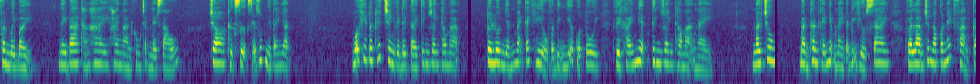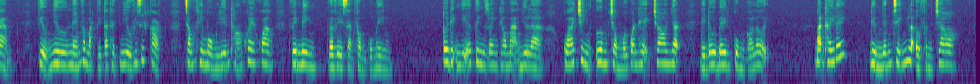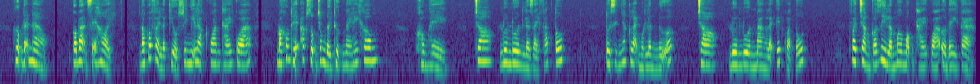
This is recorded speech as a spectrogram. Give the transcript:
Phần 17 Ngày 3 tháng 2 2006 Cho thực sự sẽ giúp người ta nhận Mỗi khi tôi thuyết trình về đề tài kinh doanh theo mạng, tôi luôn nhấn mạnh cách hiểu và định nghĩa của tôi về khái niệm kinh doanh theo mạng này. Nói chung, bản thân khái niệm này đã bị hiểu sai và làm cho nó có nét phản cảm, kiểu như ném vào mặt người ta thật nhiều visit card, trong khi mồm liến thoáng khoe khoang về mình và về sản phẩm của mình. Tôi định nghĩa kinh doanh theo mạng như là quá trình ươm trồng mối quan hệ cho nhận để đôi bên cùng có lợi. Bạn thấy đấy, điểm nhấn chính là ở phần cho. Hượm đã nào, có bạn sẽ hỏi, đó có phải là kiểu suy nghĩ lạc quan thái quá mà không thể áp dụng trong đời thực này hay không? Không hề, cho luôn luôn là giải pháp tốt. Tôi xin nhắc lại một lần nữa, cho luôn luôn mang lại kết quả tốt. Và chẳng có gì là mơ mộng thái quá ở đây cả.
